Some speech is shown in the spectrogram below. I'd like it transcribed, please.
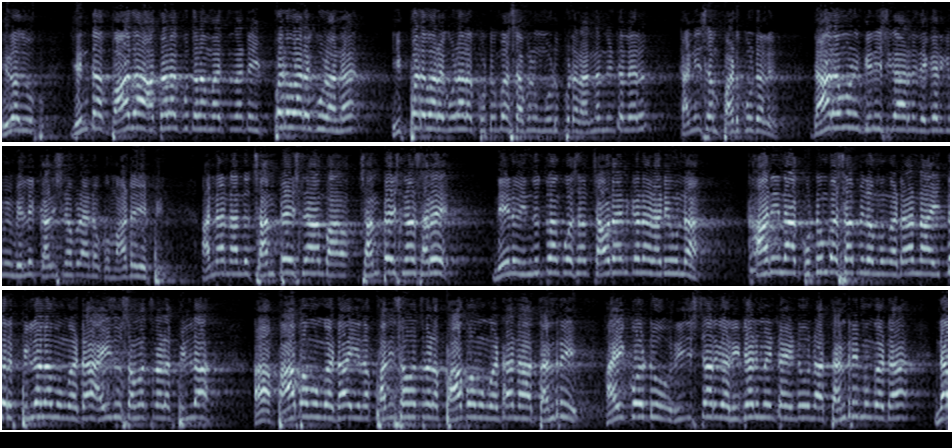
ఈరోజు ఎంత బాధ అతలకుతలం అవుతుందంటే ఇప్పటి వరకు కూడా ఇప్పటి వరకు కూడా వాళ్ళ కుటుంబ సభ్యులు మూడు పూటలు అన్నం తింటలేరు కనీసం పడుకుంటలేరు. దారముని గిరీష్ గారి దగ్గరికి మేము వెళ్ళి కలిసినప్పుడు ఆయన ఒక మాట చెప్పింది అన్న నన్ను చంపేసినా బా- చంపేసినా సరే నేను హిందుత్వం కోసం చావడానికైనా రెడీ ఉన్నా. కానీ నా కుటుంబ సభ్యుల ముంగట నా ఇద్దరు పిల్లల ముంగట ఐదు సంవత్సరాల పిల్ల ఆ పాప ముంగట ఇలా పది సంవత్సరాల పాప ముంగట నా తండ్రి హైకోర్టు రిజిస్ట్రార్గా రిటైర్మెంట్ అయిండు. నా తండ్రి ముంగట నా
